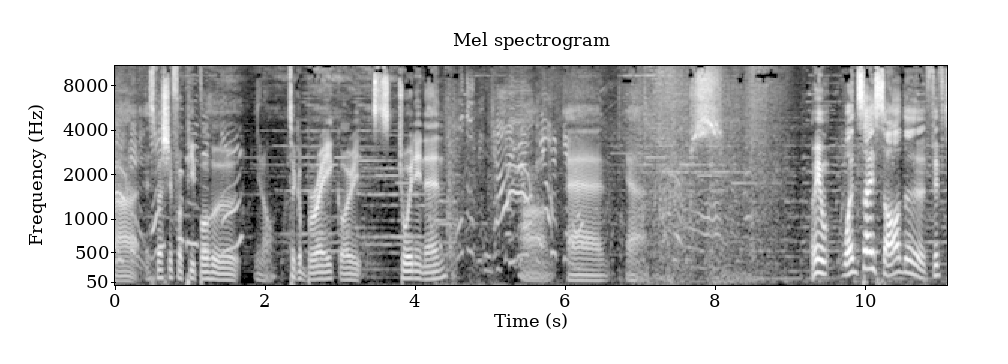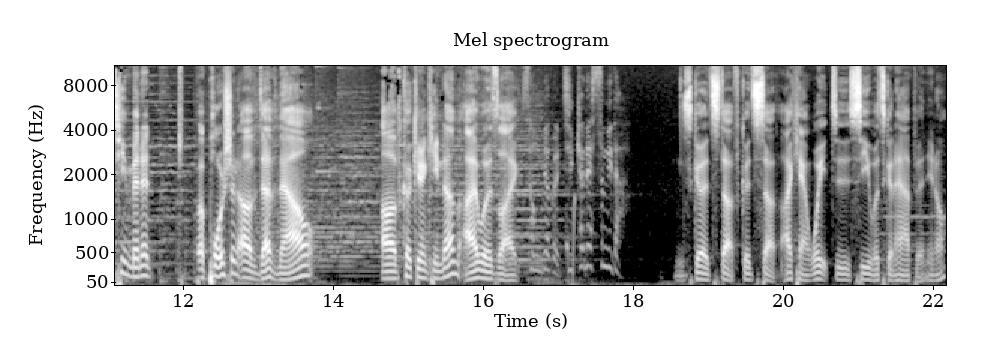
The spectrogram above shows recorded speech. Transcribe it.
Uh, especially for people who, you know, took a break or joining in. Um, and yeah. I mean, once I saw the 15 minute a portion of Dev Now of Cookie Run Kingdom, I was like, it's good stuff, good stuff. I can't wait to see what's gonna happen, you know?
